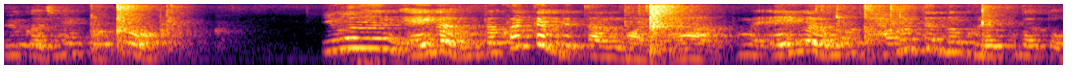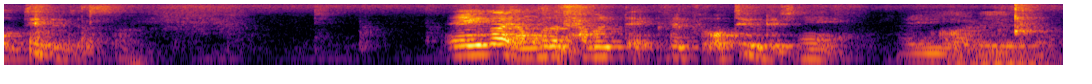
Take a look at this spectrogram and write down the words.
여기까지 했고 또 이거는 a가 여기다 클 때 그랬다는 거 아니야. 그럼 a가 0보다 작을 때는 그래프가 또 어떻게 그려졌어? a가 0보다 작을 때 그래프 어떻게 그려지니? A가 아래로.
